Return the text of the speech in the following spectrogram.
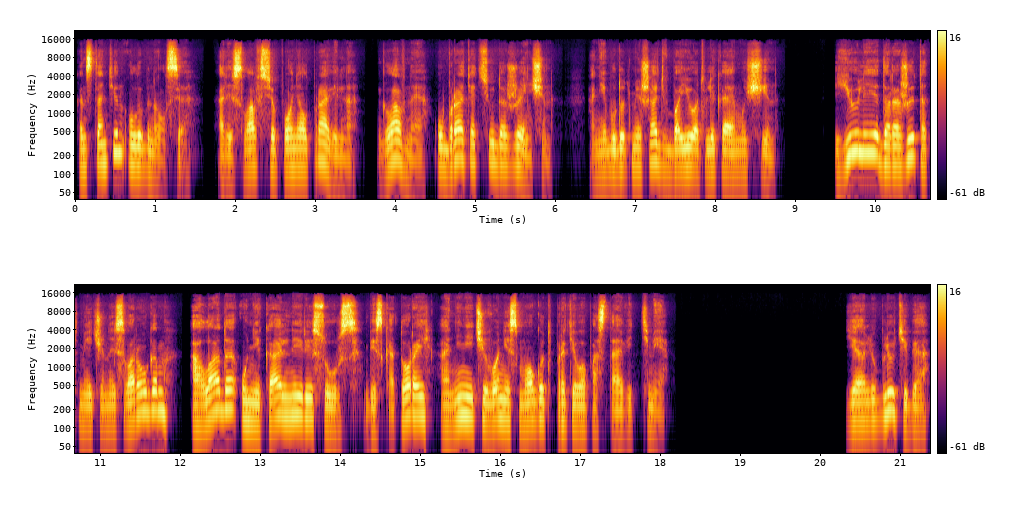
Константин улыбнулся. Арислав все понял правильно. Главное – убрать отсюда женщин. Они будут мешать в бою, отвлекая мужчин. Юлии дорожит отмеченный сварогом, а Лада – уникальный ресурс, без которой они ничего не смогут противопоставить тьме. «Я люблю тебя»,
